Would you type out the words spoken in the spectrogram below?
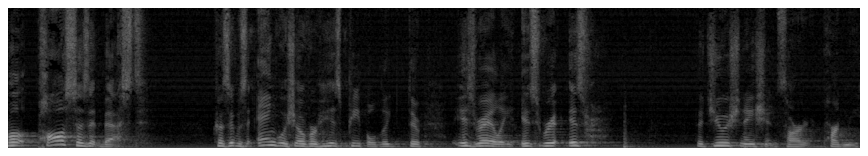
Well, Paul says it best because it was anguish over his people, the, the Israeli, Israel, Israel, the Jewish nation. Sorry, pardon me.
